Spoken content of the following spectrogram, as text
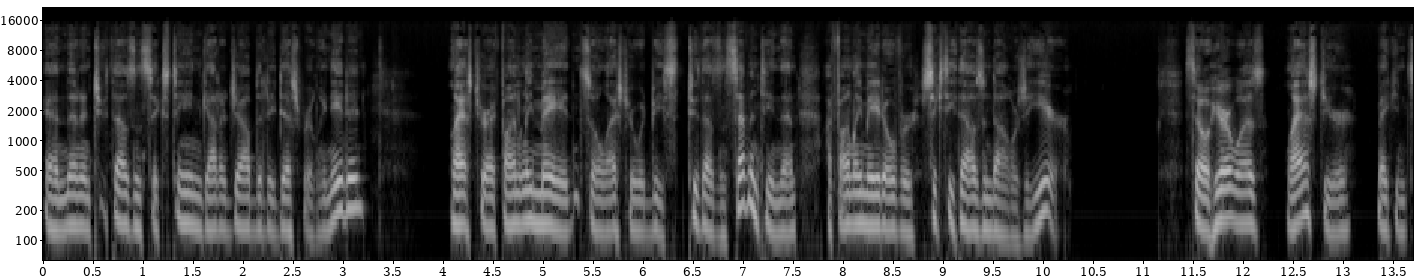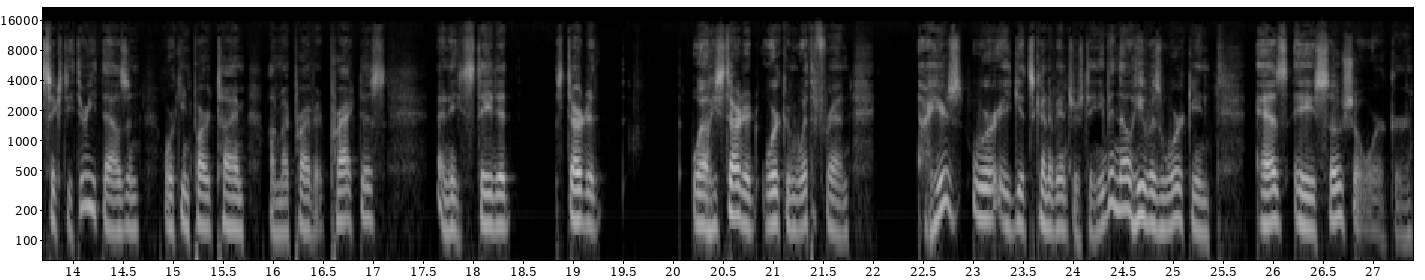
And then in 2016, got a job that he desperately needed. Last year, I finally made, so last year would be 2017 then, I finally made over $60,000 a year. So here I was last year, making 63000 working part-time on my private practice. And he stated, started well, he started working with a friend. Here's where it gets kind of interesting. Even though he was working as a social worker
